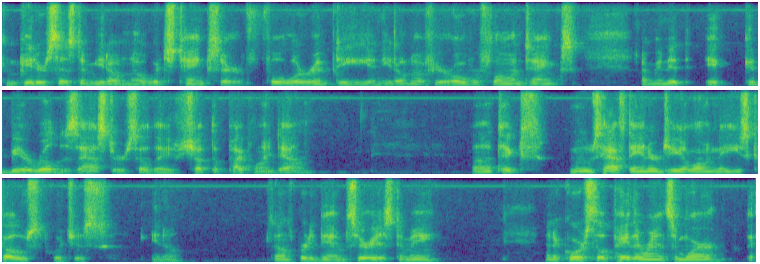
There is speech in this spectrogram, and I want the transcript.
computer system. You don't know which tanks are full or empty, and you don't know if you're overflowing tanks. I mean, it it could be a real disaster. So they shut the pipeline down. Uh, takes moves half the energy along the east coast, which is, you know, sounds pretty damn serious to me. And of course, they'll pay the ransomware. They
